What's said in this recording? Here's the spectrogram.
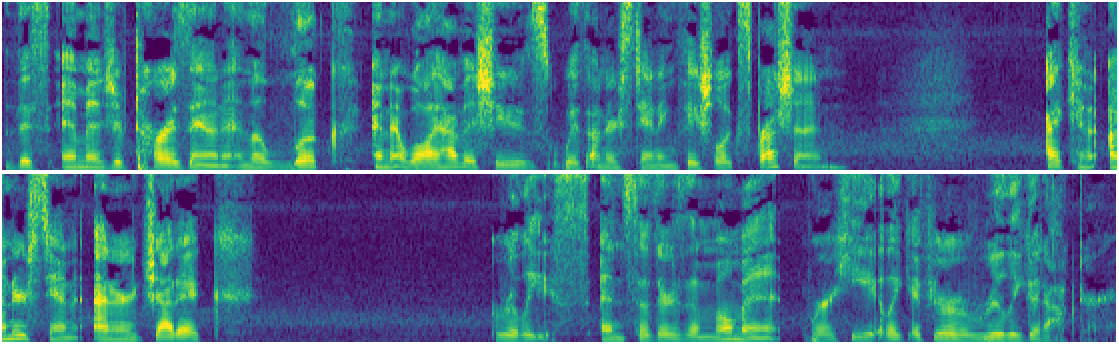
this image of Tarzan and the look, and while I have issues with understanding facial expression, I can understand energetic release. And so there's a moment where he, like, if you're a really good actor,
